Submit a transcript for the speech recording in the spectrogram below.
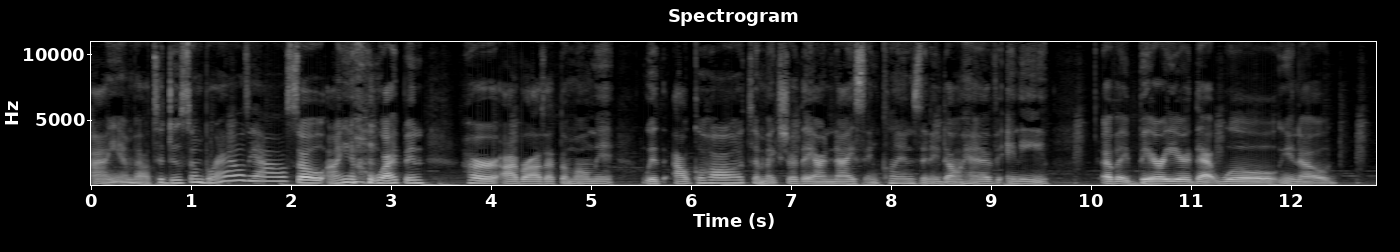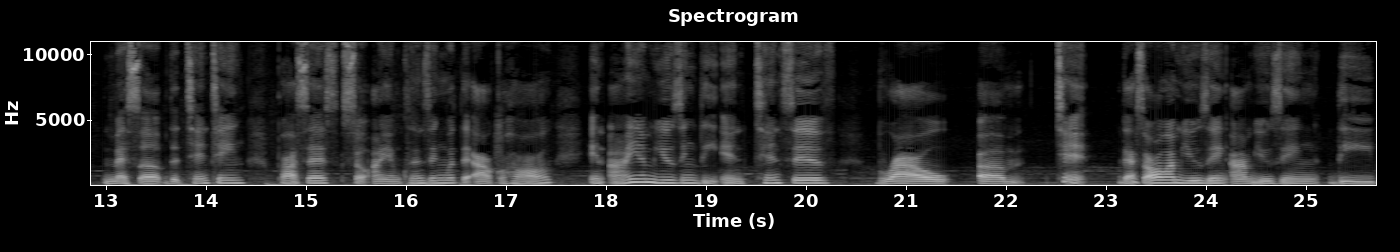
I am about to do some brows, y'all. So I am wiping her eyebrows at the moment with alcohol to make sure they are nice and cleansed and they don't have any of a barrier that will, you know, mess up the tinting process. So I am cleansing with the alcohol and I am using the intensive brow um, tint. That's all I'm using. I'm using the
